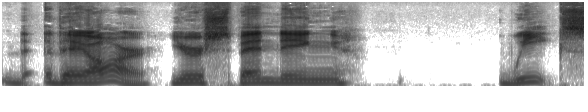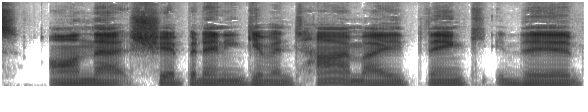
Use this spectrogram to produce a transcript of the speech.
th- they are. You're spending weeks on that ship at any given time. I think the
